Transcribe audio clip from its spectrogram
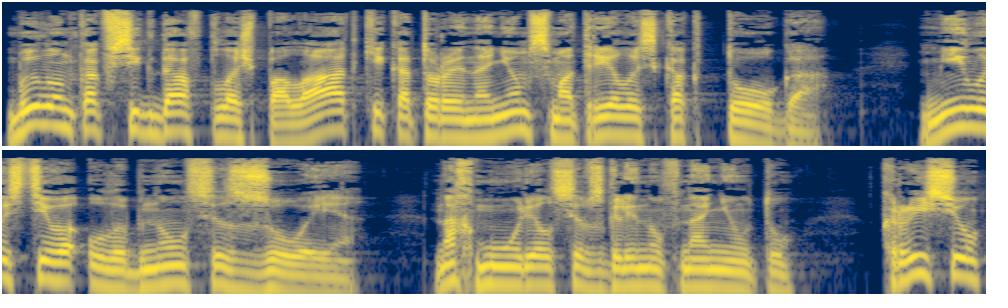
Был он, как всегда, в плащ-палатке, которая на нем смотрелась как тога. Милостиво улыбнулся Зое, нахмурился, взглянув на Нюту. Крысю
